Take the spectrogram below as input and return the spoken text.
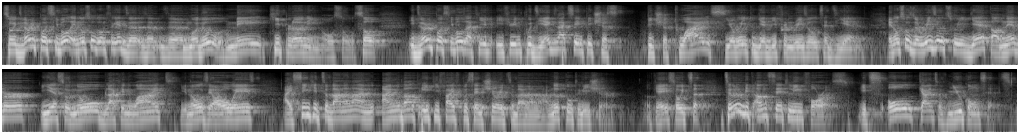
So it's very possible, and also don't forget the, the, the model may keep learning also. So it's very possible that if, if you input the exact same pictures, picture twice, you're going to get different results at the end. And also the results we get are never yes or no, black and white. You know, they are always, I think it's a banana. I'm, I'm about 85% sure it's a banana. I'm not totally sure. Okay, so it's a, it's a little bit unsettling for us. It's all kinds of new concepts.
